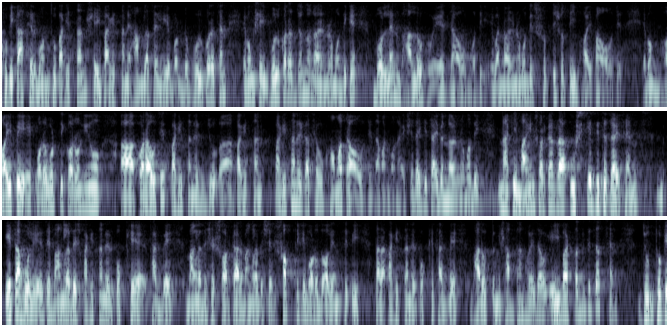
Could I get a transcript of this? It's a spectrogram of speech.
খুবই কাছের বন্ধু পাকিস্তান, সেই পাকিস্তানে হামলা চালিয়ে বড্ড ভুল করেছেন এবং সেই ভুল করার জন্য নরেন্দ্র মোদীকে বললেন, ভালো হয়ে যাও মোদী। এবার নরেন্দ্র মোদীর সত্যি সত্যি ভয় পাওয়া উচিত এবং ভয় পেয়ে পরবর্তী করণীয় করা উচিত পাকিস্তানের পাকিস্তান, পাকিস্তানের কাছেও ক্ষমা চাওয়া উচিত আমার মনে হয়। সেটাই কি চাইবেন নরেন্দ্র মোদী? নাকি মাহিন সরকাররা উস্কে দিতে চাইছেন এটা বলে যে বাংলাদেশ পাকিস্তানের পক্ষে থাকবে, বাংলাদেশের সরকার, বাংলাদেশের সব থেকে বড় দল এনসিপি, তারা পাকিস্তানের পক্ষে থাকবে। ভারত, তুমি সাবধান হয়ে যাও। এই বার্তা দিতে চাচ্ছেন? যুদ্ধকে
